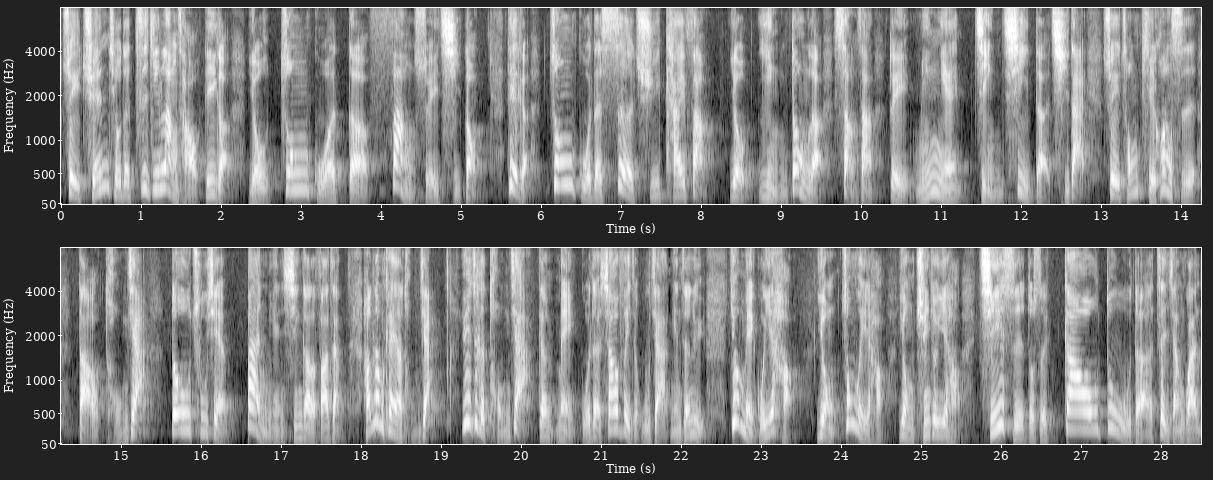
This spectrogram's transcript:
所以全球的资金浪潮，第一个由中国的放水启动，第二个中国的社区开放。又引动了上上对明年景气的期待，所以从铁矿石到铜价都出现半年新高的发展。好，那我们看一下铜价，因为这个铜价跟美国的消费者物价年增率，用美国也好，用中国也好，用全球也好，其实都是高度的正相关。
